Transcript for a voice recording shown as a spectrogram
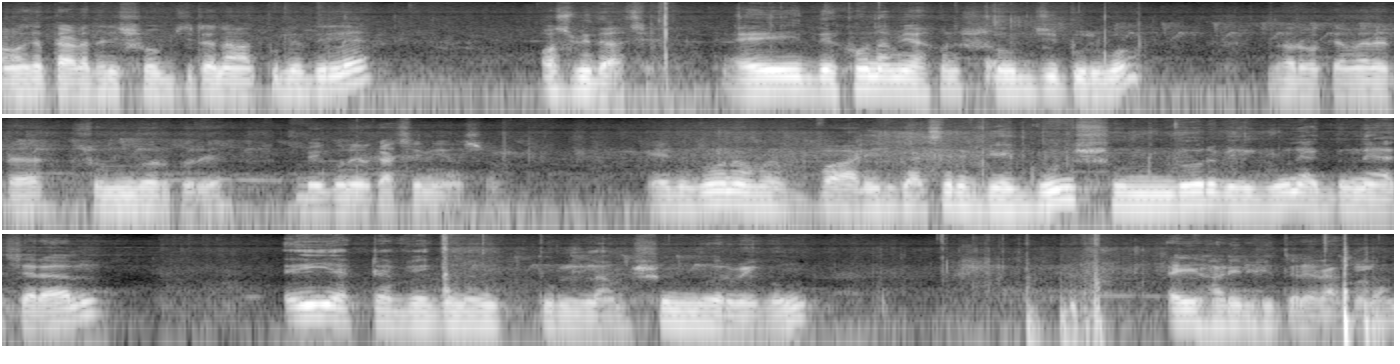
আমাকে তাড়াতাড়ি সবজিটা না তুলে দিলে অসুবিধা আছে। এই দেখুন, আমি এখন সবজি তুলব। ধরো ক্যামেরাটা সুন্দর করে বেগুনের কাছে নিয়ে আসো। এই দেখুন, আমার বাড়ির গাছের বেগুন, সুন্দর বেগুন, একদম ন্যাচারাল এই একটা বেগুন আমি তুললাম, সুন্দর বেগুন। এই হাঁড়ির ভিতরে রাখলাম।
